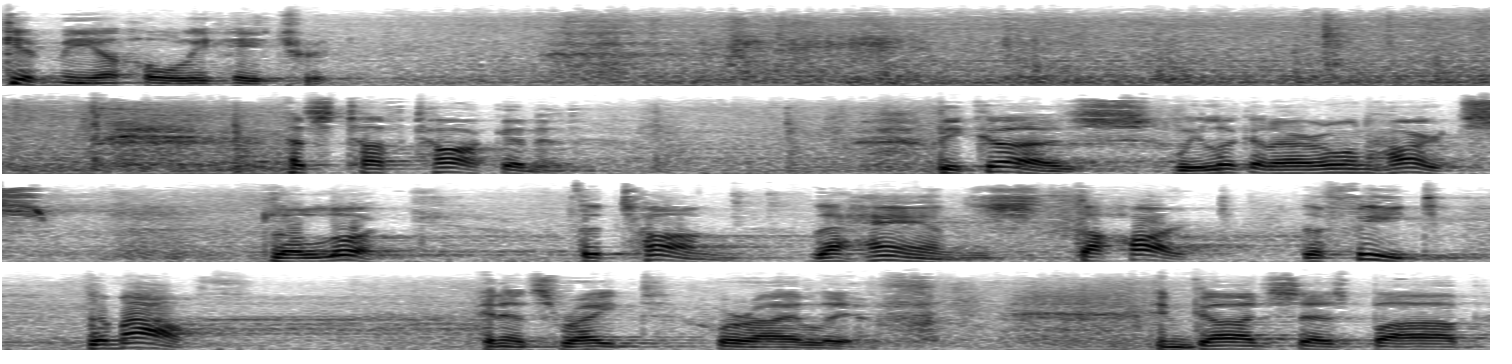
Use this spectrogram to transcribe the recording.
give me a holy hatred. That's tough talk, isn't it? Because we look at our own hearts, the look, the tongue, the hands, the heart, the feet, the mouth, and it's right where I live. And God says, Bob,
